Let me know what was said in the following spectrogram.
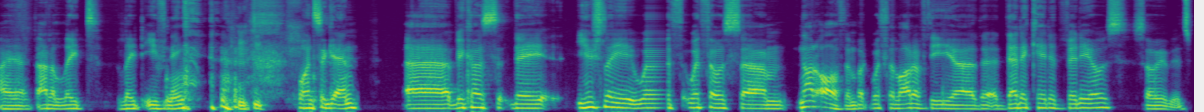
I had a late late evening once again uh, because they usually with with those um, not all of them but with a lot of the uh, the dedicated videos. So it's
